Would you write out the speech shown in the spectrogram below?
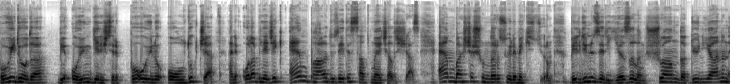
Bu videoda bir oyun geliştirip bu oyunu oldukça hani olabilecek en pahalı düzeyde satmaya çalışacağız. En başta şunları söylemek istiyorum. Bildiğiniz üzere yazılım şu anda dünyanın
